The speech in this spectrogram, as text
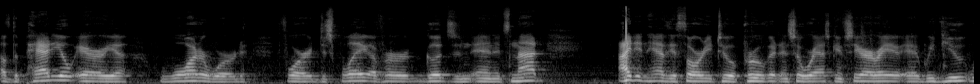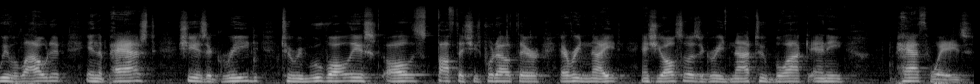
of the patio area waterward for display of her goods, and, and it's not, I didn't have the authority to approve it, and so we're asking if CRA, uh, we've, we've allowed it in the past. She has agreed to remove all these, all the stuff that she's put out there every night, and she also has agreed not to block any pathways.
